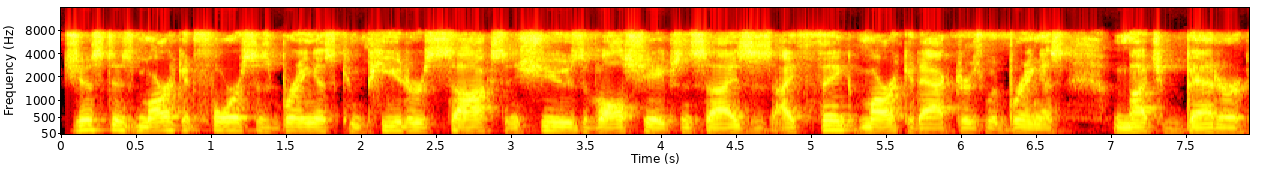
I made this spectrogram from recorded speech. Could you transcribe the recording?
just as market forces bring us computers, socks, and shoes of all shapes and sizes, I think market actors would bring us much better,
